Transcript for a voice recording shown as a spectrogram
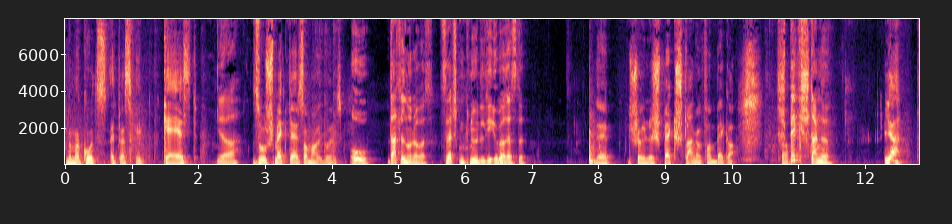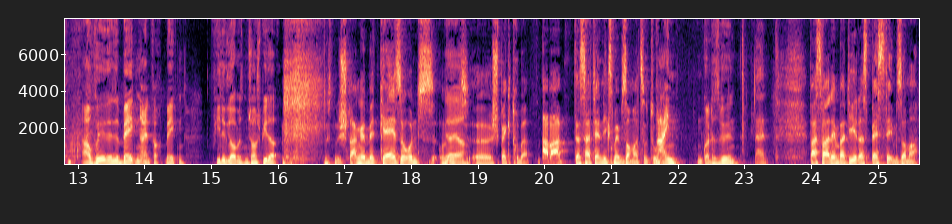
noch mal kurz etwas gegäst. Ja. So schmeckt der Sommer übrigens. Oh, Datteln oder was? Zwetschgenknödel, die Überreste. Eine schöne Speckstange vom Bäcker. Speckstange. Ja, Auch äh, Bacon einfach, Bacon. Viele glauben, es ist ein Schauspieler. das ist eine Stange mit Käse und, und Ja, ja. Äh, Speck drüber. Aber das hat ja nichts mit dem Sommer zu tun. Nein, um Gottes Willen. Nein. Was war denn bei dir das Beste im Sommer?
